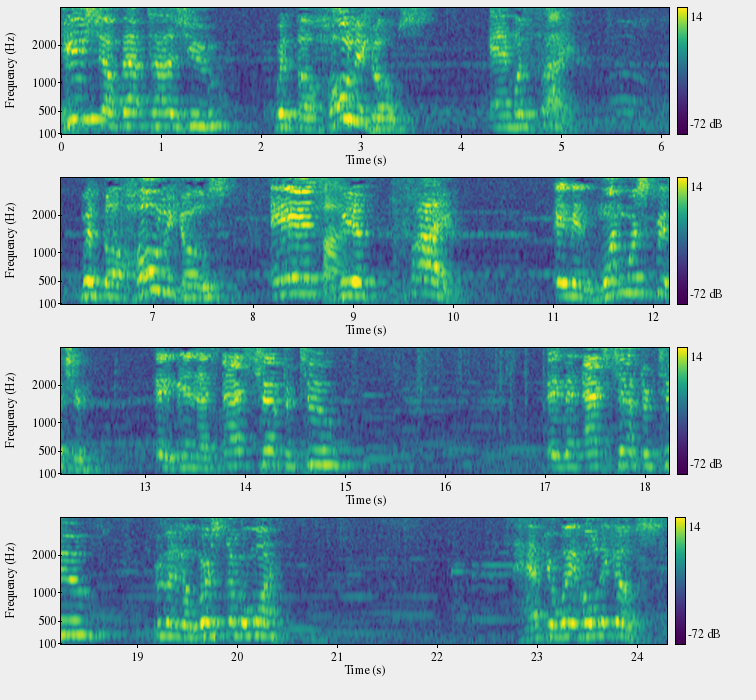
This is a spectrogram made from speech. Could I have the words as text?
He shall baptize you with the Holy Ghost and with fire. With the Holy Ghost and Fire. with fire. Amen. One more scripture. Amen. That's Acts chapter 2. Amen. Acts chapter 2. We're going to go verse number 1. Have your way, Holy Ghost.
